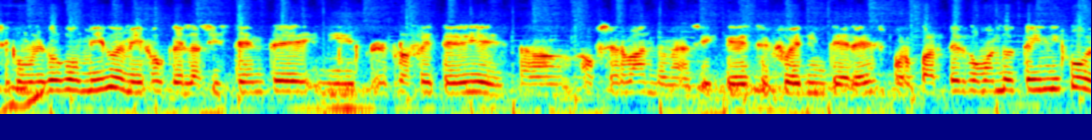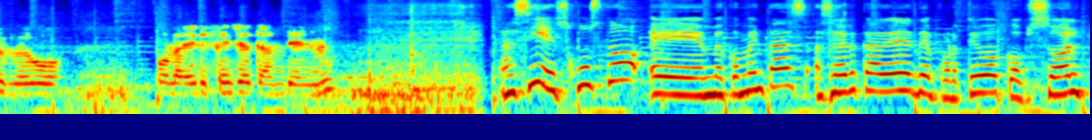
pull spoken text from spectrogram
se comunicó conmigo y me dijo que el asistente y el profe Teddy estaban observándome, así que ese fue el interés por parte del comando técnico y luego por la dirigencia también, ¿no? Así es, justo eh, me comentas acerca de Deportivo Copsol.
